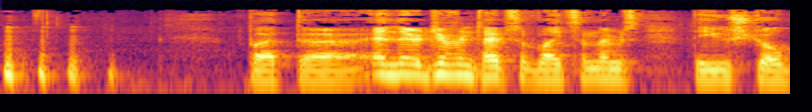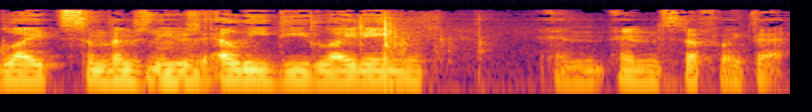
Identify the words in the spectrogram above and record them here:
but uh, and there are different types of lights. Sometimes they use strobe lights. Sometimes they use LED lighting, and and stuff like that.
